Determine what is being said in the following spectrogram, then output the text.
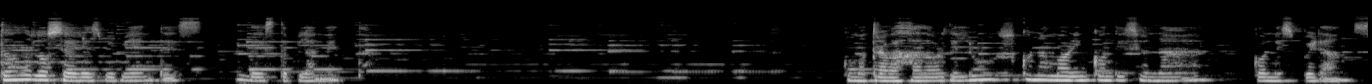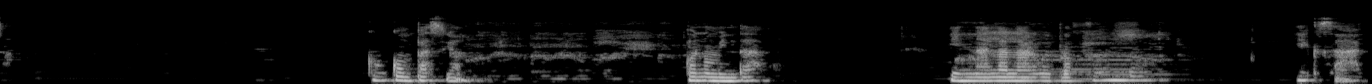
todos los seres vivientes de este planeta. como trabajador de luz con amor incondicional, con esperanza, con compasión, con humildad. Inhala largo y profundo y exhala.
